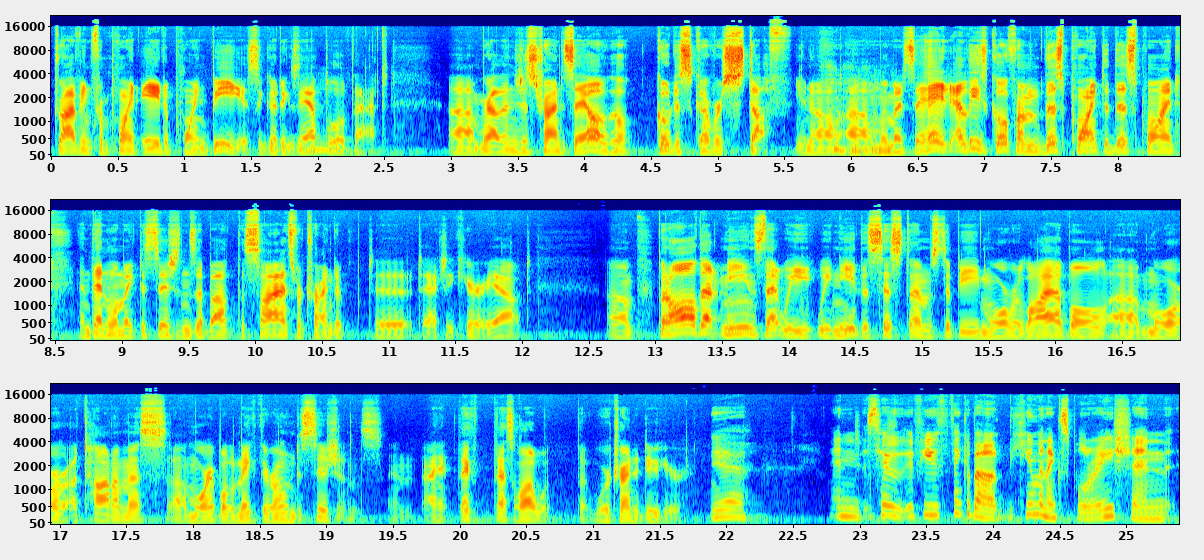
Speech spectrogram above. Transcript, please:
driving from point A to point B is a good example of that. Um, rather than just trying to say, "Oh, go go discover stuff," you know, um, we might say, "Hey, at least go from this point to this point, and then we'll make decisions about the science we're trying to to, to actually carry out." Um, but all that means that we, we need the systems to be more reliable, uh, more autonomous, uh, more able to make their own decisions. And I, that, that's a lot what that we're trying to do here. Yeah. And so, if you think about human exploration,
